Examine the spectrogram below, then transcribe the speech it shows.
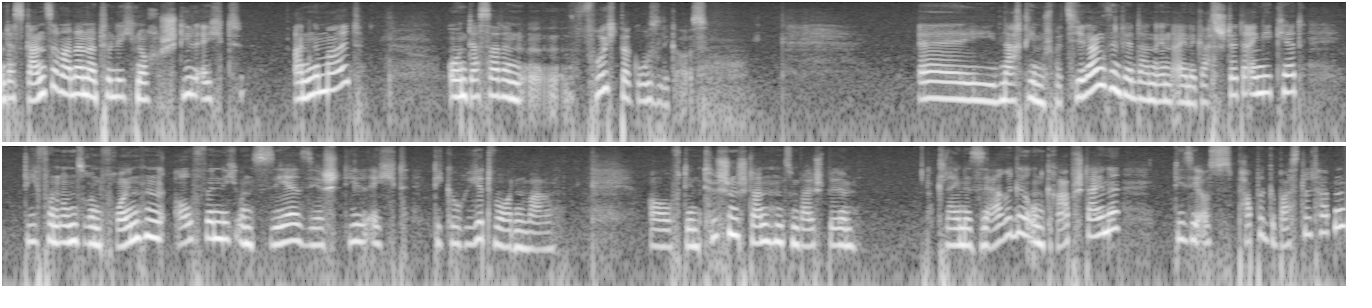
Und das Ganze war dann natürlich noch stilecht angemalt und das sah dann äh, furchtbar gruselig aus. Äh, nach dem Spaziergang sind wir dann in eine Gaststätte eingekehrt, die von unseren Freunden aufwendig und sehr, sehr stilecht dekoriert worden war. Auf den Tischen standen zum Beispiel kleine Särge und Grabsteine, die sie aus Pappe gebastelt hatten.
